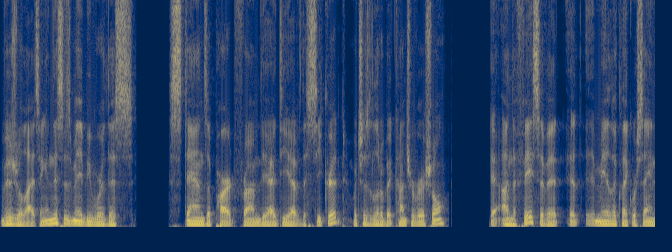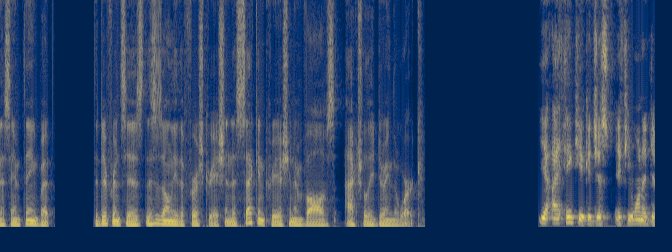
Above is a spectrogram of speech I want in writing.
visualizing. And this is maybe where this stands apart from the idea of the secret, which is a little bit controversial. On the face of it, it, it may look like we're saying the same thing, but the difference is this is only the first creation. The second creation involves actually doing the work. Yeah, I think you could just, if you wanted to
